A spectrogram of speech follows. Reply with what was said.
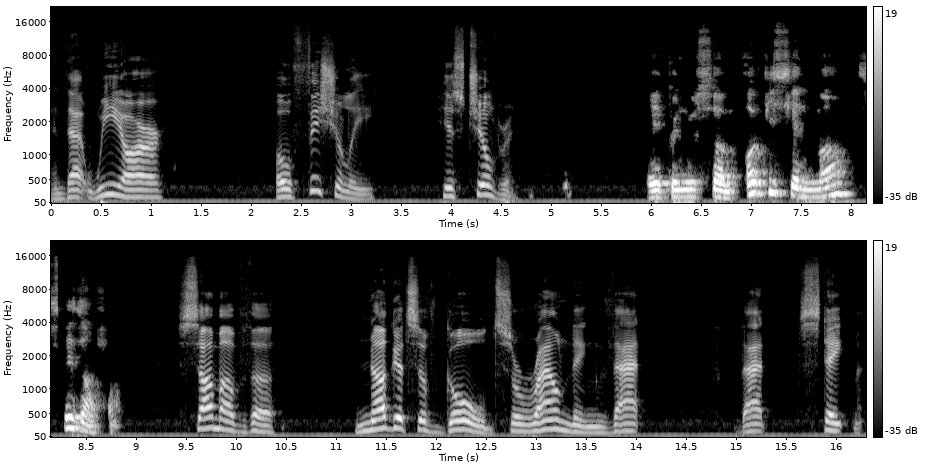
And that we are officially His children. et que nous sommes officiellement ses enfants. Some of the nuggets of gold surrounding that, that statement.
